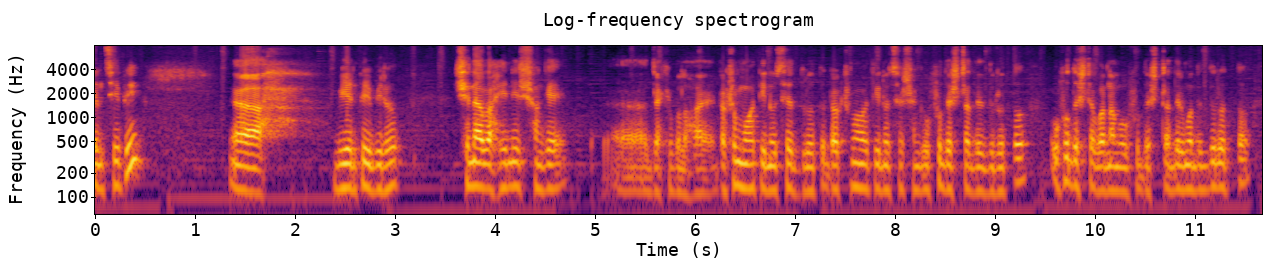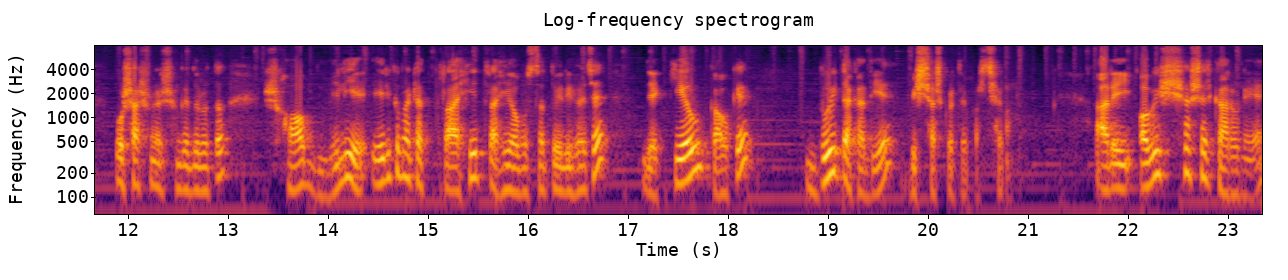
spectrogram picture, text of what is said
এনসিপি বিএনপির বিরোধ, সেনাবাহিনীর সঙ্গে যাকে বলা হয় ডক্টর মোহাম্মদ ইউনুসের দূরত্ব, ডক্টর মোহাম্মদ ইউনুসের সঙ্গে উপদেষ্টাদের দূরত্ব, উপদেষ্টা বনাম উপদেষ্টাদের মধ্যে দূরত্ব, প্রশাসনের সঙ্গে দূরত্ব, সব মিলিয়ে এরকম একটা ত্রাহি ত্রাহি অবস্থা তৈরি হয়েছে যে কেউ কাউকে দুই টাকা দিয়ে বিশ্বাস করতে পারছে না আর এই অবিশ্বাসের কারণে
